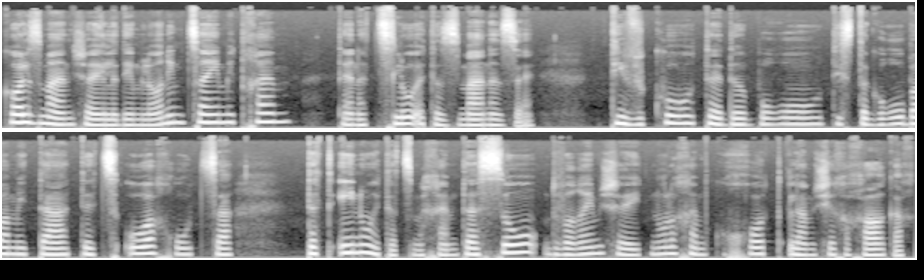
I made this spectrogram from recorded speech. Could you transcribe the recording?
כל זמן שהילדים לא נמצאים איתכם, תנצלו את הזמן הזה. תבכו, תדברו, תסתגרו במיטה, תצאו החוצה, תטעינו את עצמכם, תעשו דברים שייתנו לכם כוחות להמשיך אחר כך.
